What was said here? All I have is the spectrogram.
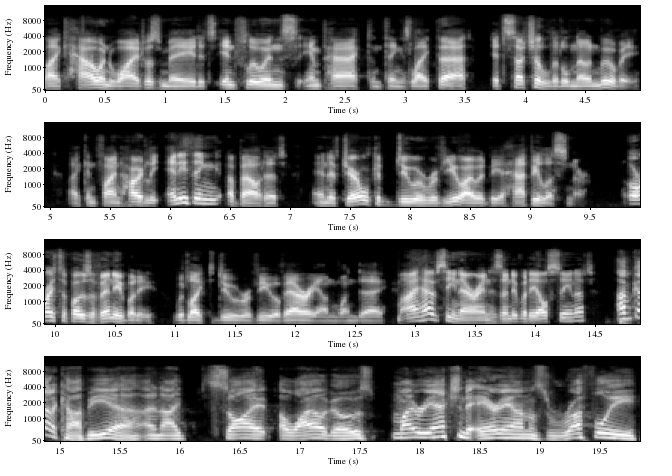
like how and why it was made, its influence, impact, and things like that. It's such a little known movie. I can find hardly anything about it, and if Gerald could do a review, I would be a happy listener. Or I suppose if anybody would like to do a review of Arion one day. I have seen Arion. Has anybody else seen it? I've got a copy, yeah, and I saw it a while ago. Was- my reaction to Arion was roughly,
